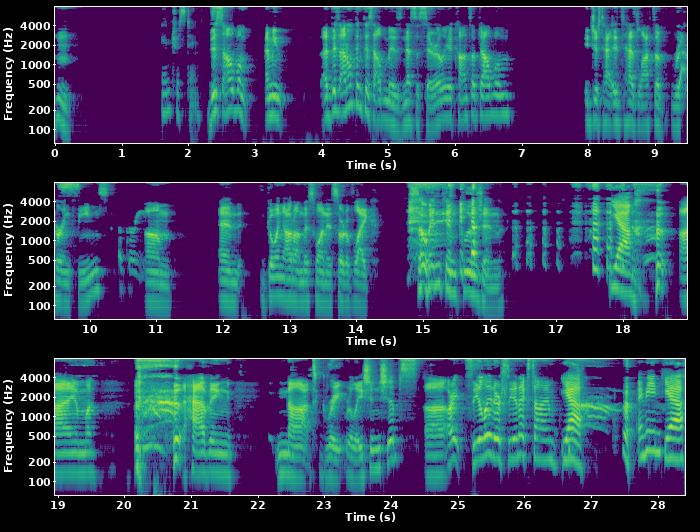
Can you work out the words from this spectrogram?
Hmm. Interesting. this album i mean uh, this i don't think this album is necessarily a concept album it just ha- it has lots of recurring Yes. themes Agreed. um and going out on this one is sort of like so in conclusion Yeah. i'm having not great relationships uh all right see you later see you next time Yeah. I mean, yeah.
